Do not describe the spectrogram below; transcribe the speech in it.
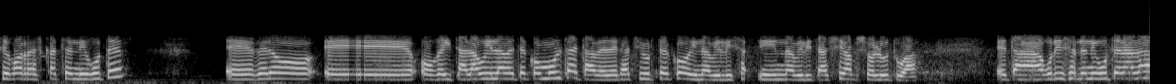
zigorra eskatzen digute, e, gero e, hogeita lau hilabeteko multa eta bederatzi urteko inhabilitazio absolutua. Eta guri izaten digutena da,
